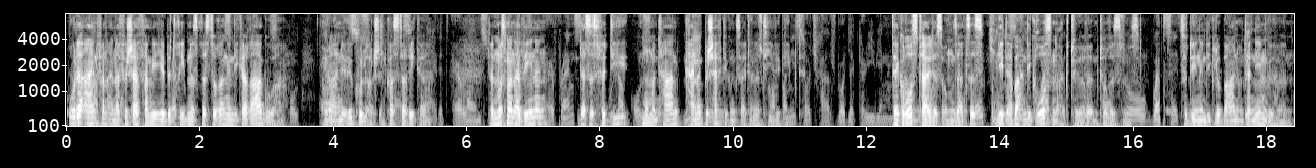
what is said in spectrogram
oder ein von einer Fischerfamilie betriebenes Restaurant in Nicaragua, oder eine Ökolodge in Costa Rica, dann muss man erwähnen, dass es für die momentan keine Beschäftigungsalternative gibt. Der Großteil des Umsatzes geht aber an die großen Akteure im Tourismus, zu denen die globalen Unternehmen gehören,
